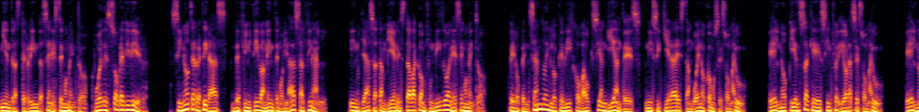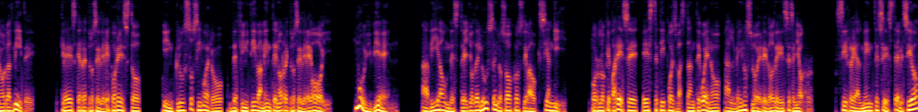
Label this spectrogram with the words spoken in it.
Mientras te rindas en este momento, puedes sobrevivir. Si no te retiras, definitivamente morirás al final. Inuyasha también estaba confundido en ese momento. Pero pensando en lo que dijo Bao Xiangyi antes, ni siquiera es tan bueno como Sesomaru. Él no piensa que es inferior a Sesomaru. Él no lo admite. ¿Crees que retrocederé por esto? Incluso si muero, definitivamente no retrocederé hoy. Muy bien. Había un destello de luz en los ojos de Bao Xiangyi. Por lo que parece, este tipo es bastante bueno, al menos lo heredó de ese señor. Si realmente se estremeció,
